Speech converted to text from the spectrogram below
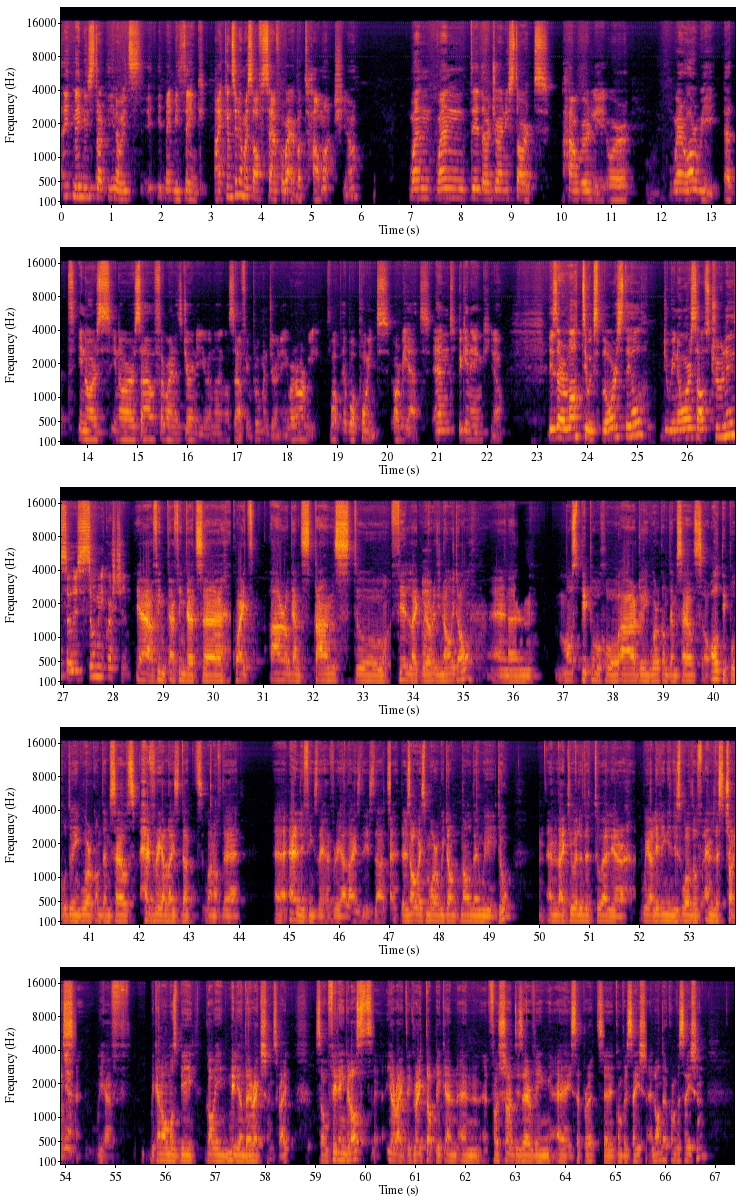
it made me start, you know, it's it made me think I consider myself self aware, but how much, you know? When when did our journey start? How early or where are we at in our in our self awareness journey and our self improvement journey? Where are we? What at what point are we at? And beginning, you know. Is there a lot to explore still? Do we know ourselves truly? So there's so many questions. Yeah, I think I think that's uh, quite arrogant stance to feel like we mm. already know it all and um, most people who are doing work on themselves, or all people who are doing work on themselves, have realized that one of the uh, early things they have realized is that uh, there's always more we don't know than we do. And like you alluded to earlier, we are living in this world of endless choice. Yeah. We have, we can almost be going million directions, right? So feeling lost, you're right, a great topic and, and for sure deserving a separate uh, conversation, a longer conversation.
